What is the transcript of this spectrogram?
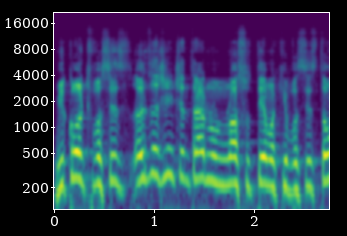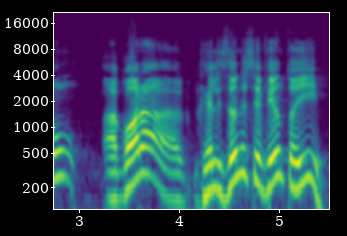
Me conte, vocês, antes da gente entrar no nosso tema aqui, vocês estão agora realizando esse evento aí?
